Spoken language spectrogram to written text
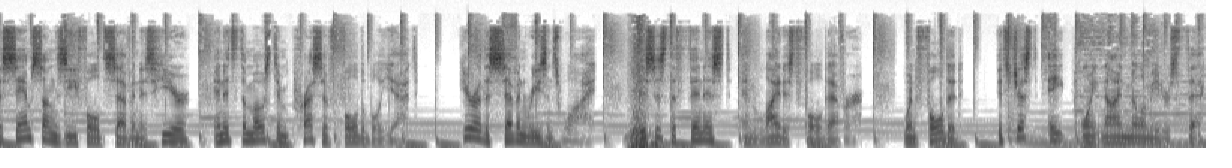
The Samsung Z Fold 7 is here, and it's the most impressive foldable yet. Here are the 7 reasons why. This is the thinnest and lightest fold ever. When folded, it's just 8.9 millimeters thick.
